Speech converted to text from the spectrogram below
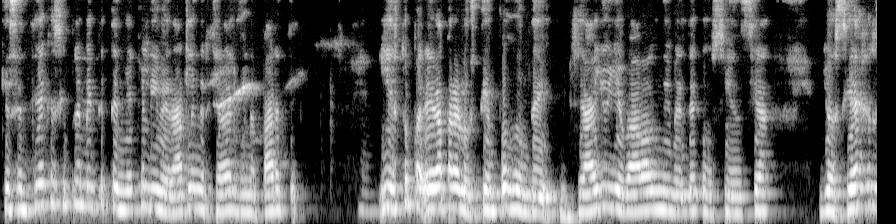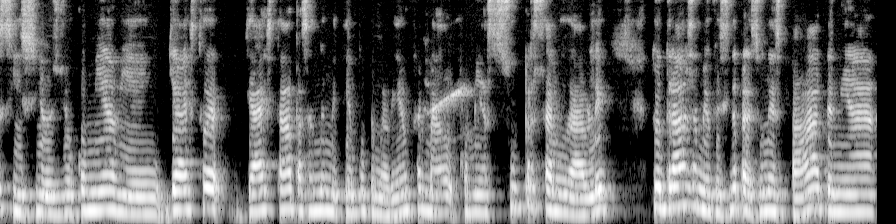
que sentía que simplemente tenía que liberar la energía de alguna parte. Y esto era para los tiempos donde ya yo llevaba un nivel de conciencia, yo hacía ejercicios, yo comía bien, ya esto ya estaba pasando en mi tiempo que me había enfermado, comía súper saludable, Tú entrabas a mi oficina, parecía un spa, tenía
